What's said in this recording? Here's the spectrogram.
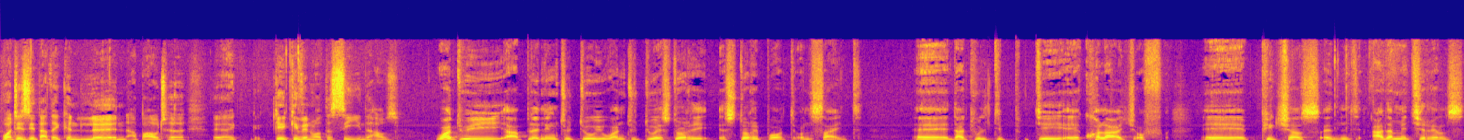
What is it that they can learn about her, uh, given what they see in the house? What we are planning to do, we want to do a story, a storyboard on site uh, that will be a collage of uh, pictures and other materials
